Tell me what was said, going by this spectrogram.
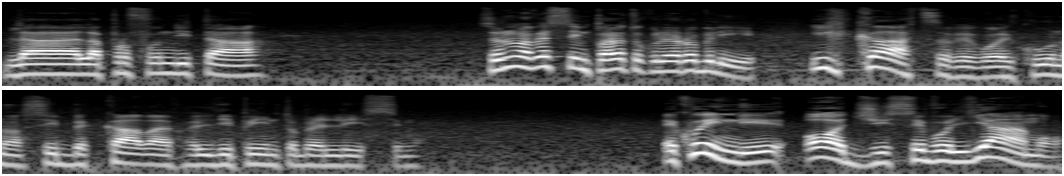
la, la profondità, se non avesse imparato quelle robe lì, il cazzo che qualcuno si beccava quel dipinto bellissimo. E quindi oggi, se vogliamo,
